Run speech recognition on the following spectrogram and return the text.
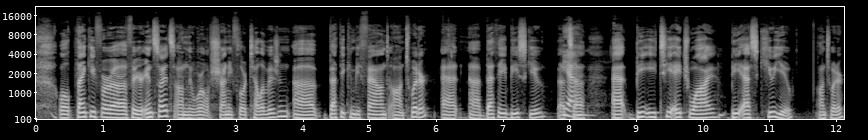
well, thank you for uh, for your insights on the world of shiny floor television. Uh, Bethy can be found on Twitter at uh, Bethy Bsque. That's Yeah. uh, at B E T H Y B S Q U on Twitter.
